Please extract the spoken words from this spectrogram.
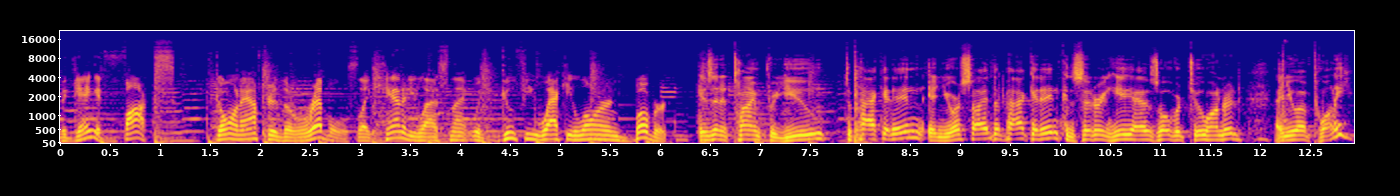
the gang at Fox going after the rebels like Hannity last night with goofy, wacky Lauren Boebert. Isn't it time for you to pack it in and your side to pack it in, considering he has over 200 and you have 20?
